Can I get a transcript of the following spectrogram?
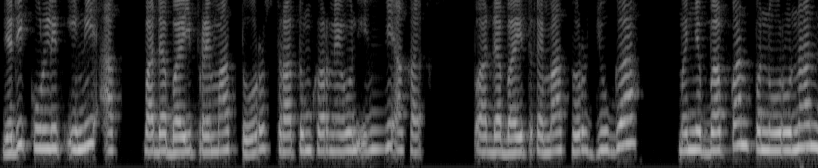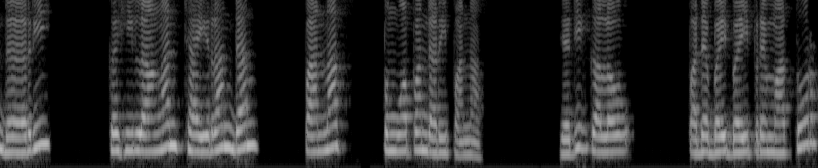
Jadi kulit ini pada bayi prematur, stratum corneum ini akan pada bayi prematur juga menyebabkan penurunan dari kehilangan cairan dan panas, penguapan dari panas. Jadi kalau pada bayi-bayi prematur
